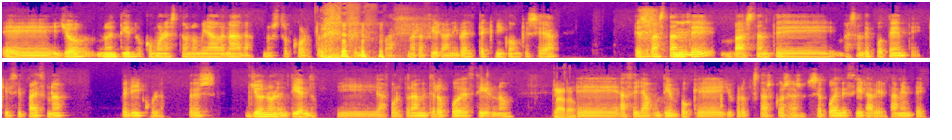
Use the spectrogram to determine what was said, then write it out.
eh, yo no entiendo cómo no ha estado nominado nada nuestro corto. Me refiero a nivel técnico, aunque sea, es bastante, bastante, bastante potente, que si parece una película. Entonces, yo no lo entiendo y afortunadamente lo puedo decir, ¿no? Claro. Eh, hace ya algún tiempo que yo creo que estas cosas se pueden decir abiertamente.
